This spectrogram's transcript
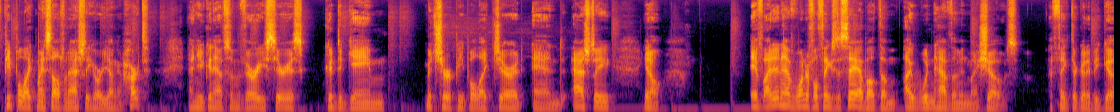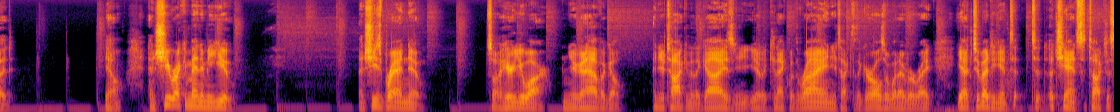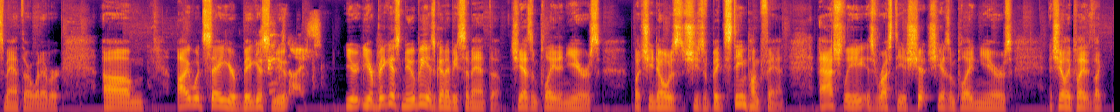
people like myself and Ashley who are young at heart, and you can have some very serious, good to game, mature people like Jared and Ashley. You know, if I didn't have wonderful things to say about them, I wouldn't have them in my shows. I think they're going to be good. You know, and she recommended me you, and she's brand new. So here you are, and you're going to have a go. And you're talking to the guys, and you, you connect with Ryan, you talk to the girls or whatever, right? Yeah, too bad you get to, to, a chance to talk to Samantha or whatever. Um, I would say your biggest new, nice. your your biggest newbie is going to be Samantha. She hasn't played in years, but she knows she's a big steampunk fan. Ashley is rusty as shit. She hasn't played in years, and she only played like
